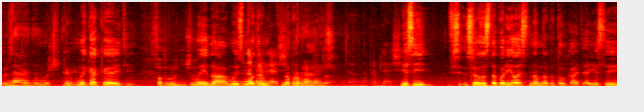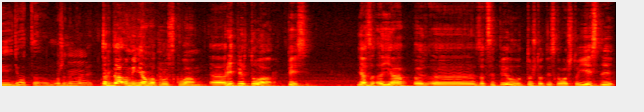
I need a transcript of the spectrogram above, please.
То есть, Да, как да. бы мы, ж- как, мы как эти, Сотрудничает. мы, да, мы смотрим, Направляющий. направляем, да. Направляющий. Да, направляющий. Если все застопорилось, нам надо толкать, а если идет, то можно направлять. Тогда у меня вопрос к вам. Э, репертуар песен. Я, я э, э, зацепил вот то, что ты сказал, что если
